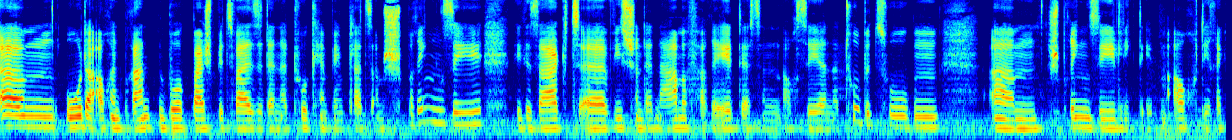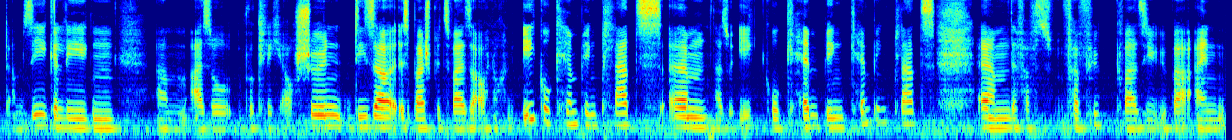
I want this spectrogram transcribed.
ähm, oder auch in Brandenburg beispielsweise der Naturcampingplatz am Springensee. Wie gesagt, äh, wie es schon der Name verrät, der ist dann auch sehr naturbezogen. Ähm, Springensee liegt eben auch direkt am See gelegen, ähm, also wirklich auch schön. Dieser ist beispielsweise auch noch ein Eco-Campingplatz, ähm, also Eco-Camping-Campingplatz. Ähm, der ver verfügt quasi über ein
